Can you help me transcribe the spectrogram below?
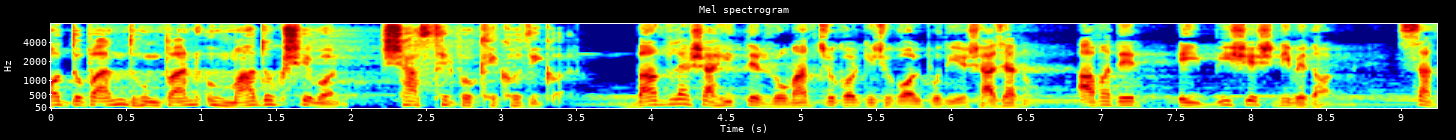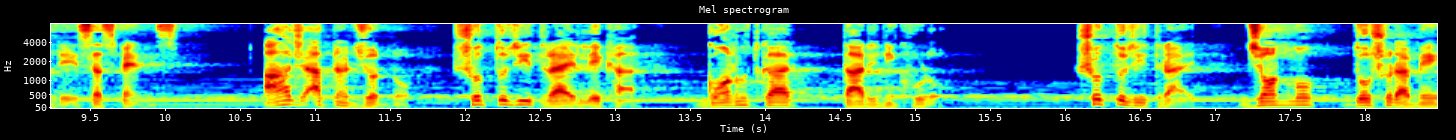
মদ্যপান, ধূমপান ও মাদক সেবন স্বাস্থ্যের পক্ষে ক্ষতিকর। বাংলা সাহিত্যের রোমাঞ্চকর কিছু গল্প দিয়ে সাজানো আমাদের এই বিশেষ নিবেদন সানডে সাসপেন্স আজ আপনার জন্য সত্যজিৎ রায়ের লেখা গণৎকার তারিণী খুঁড়ো। সত্যজিৎ রায় জন্ম দোসরা মে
